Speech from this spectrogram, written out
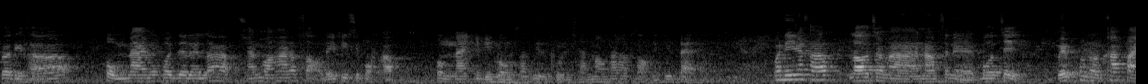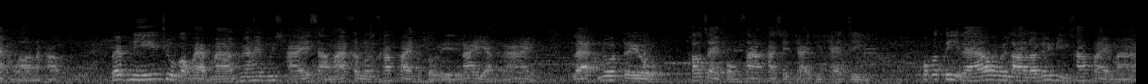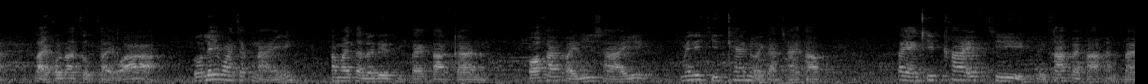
สวัสดีครับ ผมนายมงคลเจริญลาบชั้นม .5 ทับ2เลขที่ 16 ครับ ผมนายกิติพงศ์ทรัพย์พิรุณชั้นม .5 ทับ2เลขที่8วันนี้นะครับเราจะมานำเสนอโปรเจกต์เว็บคำนวณค่าไฟของเรานะครับ เว็บนี้ถูกออกแบบมาเพื่อให้ผู้ใช้สามารถคำนวณค่าไฟของตนเองได้อย่างง่าย และรวดเร็วเข้าใจโครงสร้างค่าใช้จ่ายที่แท้จริง ปกติแล้วเวลาเราได้บินค่าไฟมา หลายคนอาจสงสัยว่า ตัวเลขมาจากไหนทำไมแต่ละเดือนถึงแตกต่างกัน เพราะค่าไฟที่ใช้ ไม่ได้คิดแค่หน่วยการใช้ครับ แต่ยังคิดค่า FT หรือค่าไฟฟ้าผันแปร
